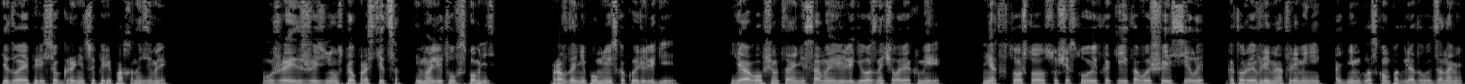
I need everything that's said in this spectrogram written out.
едва я пересек границу перепаханной земли. Уже и с жизнью успел проститься, и молитву вспомнить. Правда, не помню, из какой религии. Я, в общем-то, не самый религиозный человек в мире. Нет, в то, что существуют какие-то высшие силы, которые время от времени одним глазком подглядывают за нами,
